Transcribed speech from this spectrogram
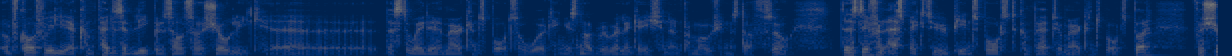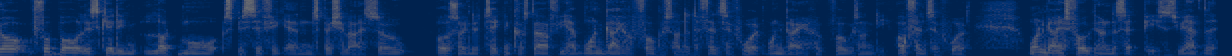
of course, really a competitive league, but it's also a show league. Uh, that's the way the American sports are working. It's not relegation and promotion and stuff. So there's different aspects to European sports compared to American sports. But for sure, football is getting a lot more specific and specialized. So also in the technical staff, you have one guy who focuses on the defensive work, one guy who focuses on the offensive work, one guy is focusing on the set pieces. You have the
